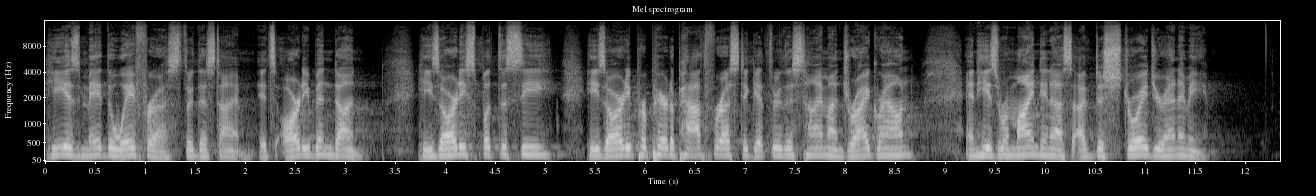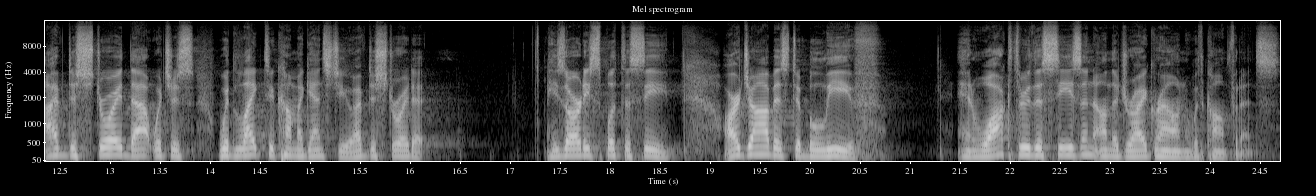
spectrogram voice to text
He has made the way for us through this time. It's already been done. He's already split the sea. He's already prepared a path for us to get through this time on dry ground. And He's reminding us, I've destroyed your enemy. I've destroyed that which is would like to come against you. I've destroyed it. He's already split the sea. Our job is to believe and walk through this season on the dry ground with confidence.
